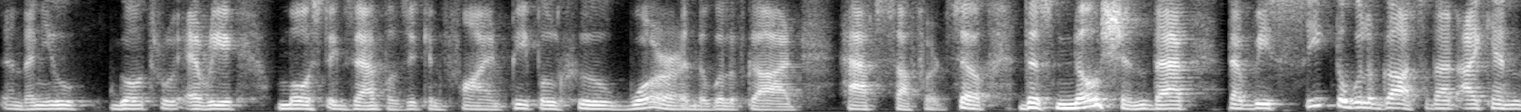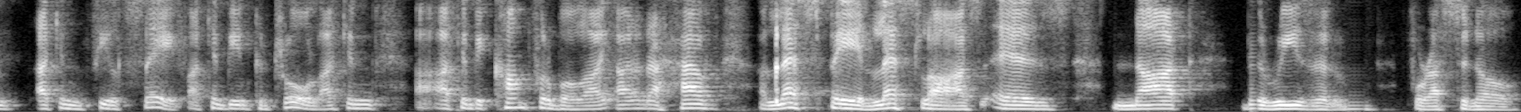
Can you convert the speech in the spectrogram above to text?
And then you go through every most examples you can find. People who were in the will of god have suffered. So this notion that that we seek the will of god so that i can i can feel safe i can be in control i can i can be comfortable i, I have less pain less loss is not the reason for us to know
